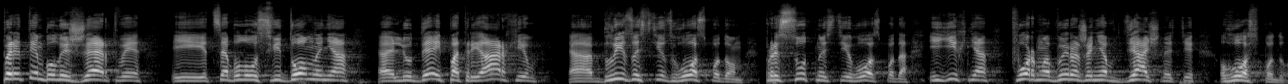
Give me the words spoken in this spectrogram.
Перед тим були жертви, і це було усвідомлення людей, патріархів, е, близості з Господом, присутності Господа і їхня форма вираження вдячності Господу.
